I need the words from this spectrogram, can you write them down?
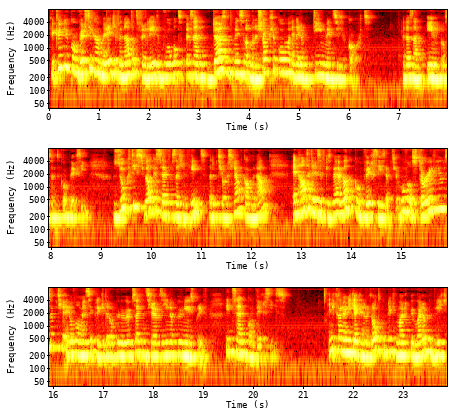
Je kunt je conversie gaan berekenen vanuit het verleden. Bijvoorbeeld, er zijn duizend mensen op mijn shop gekomen en er hebben 10 mensen gekocht. En dat is dan 1% conversie. Zoek eens welke cijfers dat je vindt. Dat heb je waarschijnlijk al gedaan. En haal er eens even bij. Welke conversies heb je? Hoeveel story views heb je? En hoeveel mensen klikken er op je website en schrijven zich in op je nieuwsbrief? Dit zijn conversies. En ik ga nu niet kijken naar een groot publiek, maar uw warm publiek.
